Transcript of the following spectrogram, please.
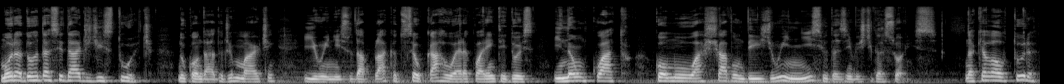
morador da cidade de Stuart, no condado de Martin, e o início da placa do seu carro era 42 e não 4, como achavam desde o início das investigações. Naquela altura,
